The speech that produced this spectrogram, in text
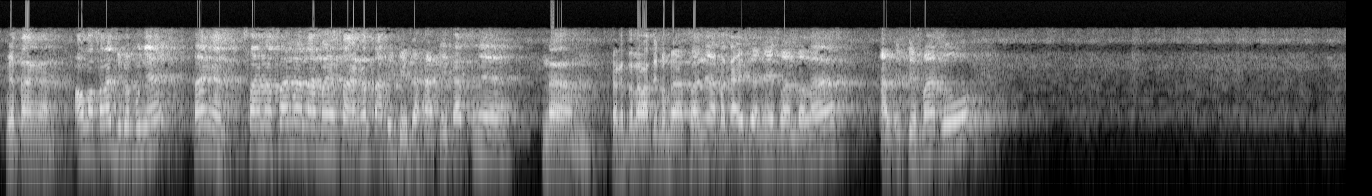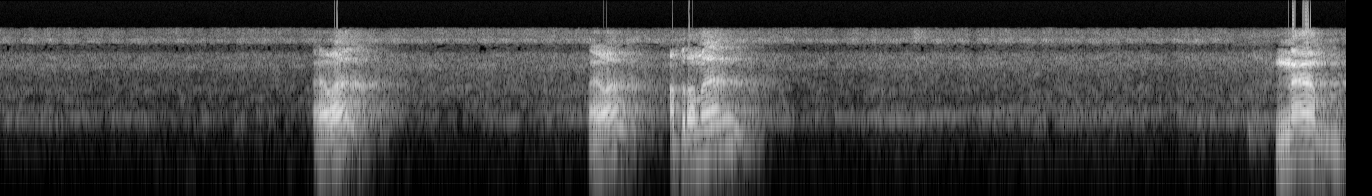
Punya tangan. Allah Taala juga punya tangan. Sama-sama namanya tangan tapi beda hakikatnya. Nah, kita lewati pembahasannya apa kaidahnya itu adalah al-ittifaqu Ayo. Ayo. Abdurrahman Naam,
